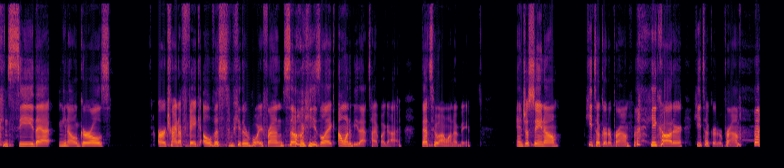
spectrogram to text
can see that, you know, girls are trying to fake Elvis to be their boyfriend. So he's like, I want to be that type of guy. That's who I want to be. And just so you know, he took her to prom. he caught her. He took her to prom.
